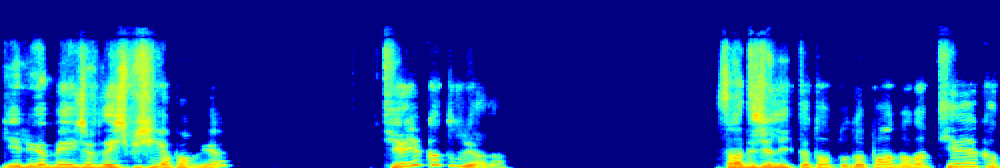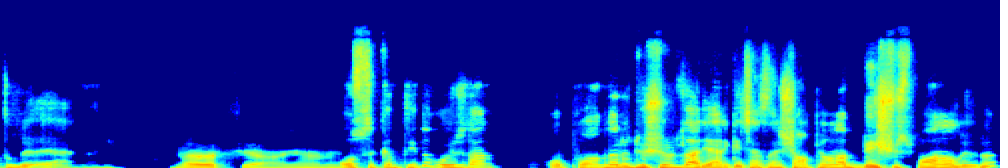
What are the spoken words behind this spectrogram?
Geliyor Major'da hiçbir şey yapamıyor. TIA'ya katılıyor adam. Sadece ligde topladığı puanla adam TIA'ya katılıyor yani. Evet ya yani. O sıkıntıydı. O yüzden o puanları düşürdüler. Yani geçen sene şampiyon olan 500 puan alıyordu.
